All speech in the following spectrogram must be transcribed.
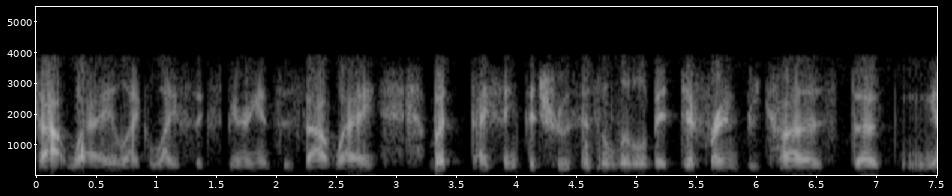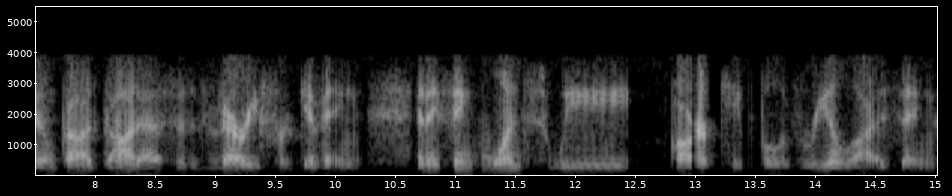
that way, like life's experience is that way. But I think the truth is a little bit different because the, you know, God Goddess is very forgiving. And I think once we are capable of realizing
